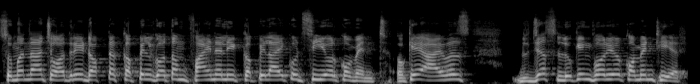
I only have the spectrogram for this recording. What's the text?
Sumanna Chaudhary doctor Kapil Gautam finally Kapil I could see your comment okay I was just looking for your comment here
